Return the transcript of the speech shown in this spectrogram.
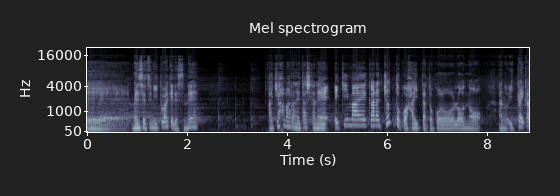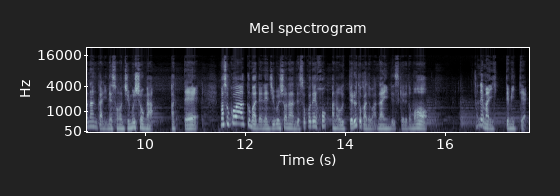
えー、面接に行くわけですね。秋葉原ね、確かね、駅前からちょっとこう入ったところの、あの、1階かなんかにね、その事務所があって、まあ、そこはあくまでね、事務所なんで、そこでほ、あの、売ってるとかではないんですけれども、で、まあ、行ってみて。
